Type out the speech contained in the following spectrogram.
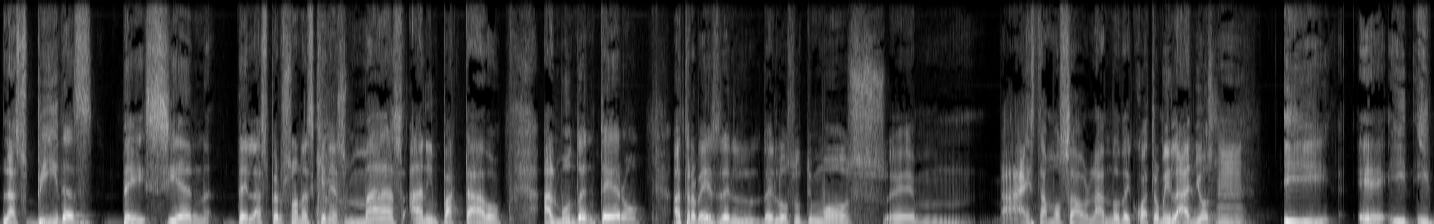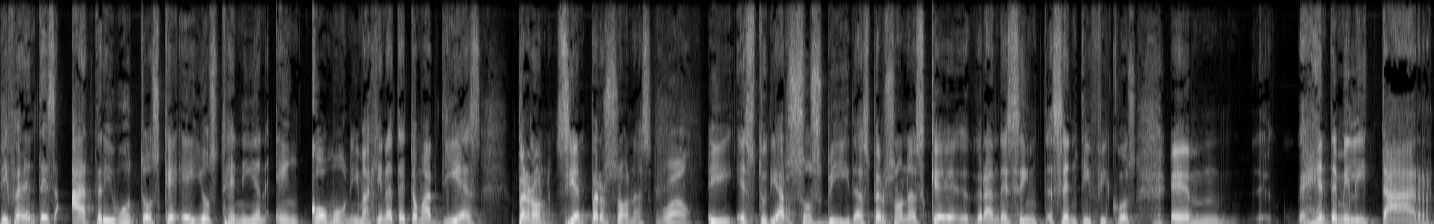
las vidas de 100 de las personas quienes más han impactado al mundo entero a través del- de los últimos, em, ah, estamos hablando de 4.000 años y, eh, y- y diferentes atributos que ellos tenían en común. Imagínate tomar 10, perdón, 100 personas Wow. y estudiar sus vidas, personas que, grandes cien- científicos, em, gente militar,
